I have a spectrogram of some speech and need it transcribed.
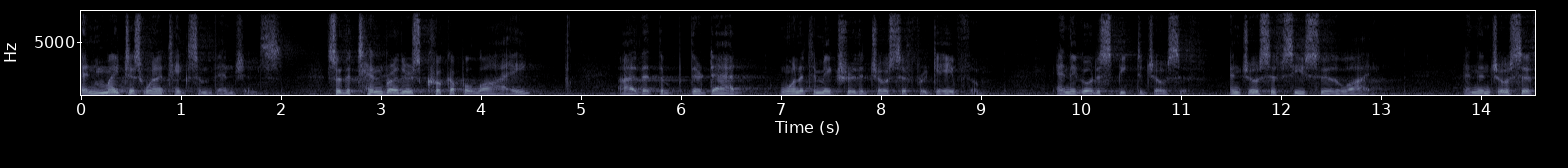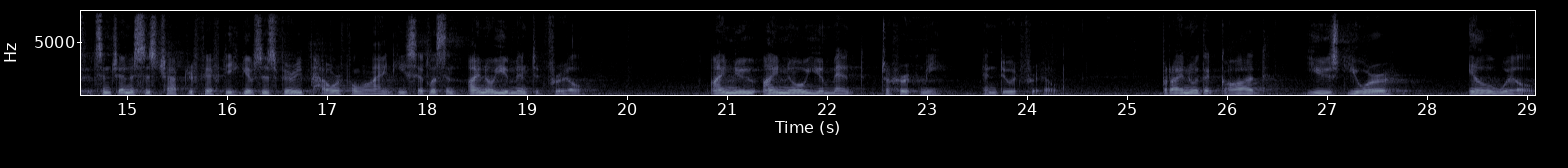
and might just want to take some vengeance. So the 10 brothers cook up a lie uh, that the, their dad wanted to make sure that Joseph forgave them. And they go to speak to Joseph. And Joseph sees through the lie. And then Joseph, it's in Genesis chapter 50, he gives this very powerful line. He said, Listen, I know you meant it for ill. I, knew, I know you meant to hurt me and do it for ill. But I know that God used your ill will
